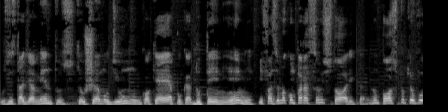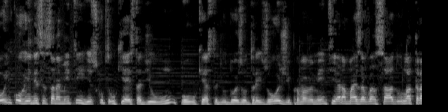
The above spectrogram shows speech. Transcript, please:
os estadiamentos que eu chamo de 1 em qualquer época do TNM e fazer uma comparação histórica. Não posso porque eu vou incorrer necessariamente em risco. O que é estadio 1 ou o que é estadio 2 ou 3 hoje provavelmente era mais avançado lá atrás.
